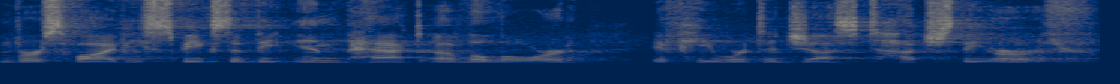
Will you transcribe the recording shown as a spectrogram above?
In verse 5, he speaks of the impact of the Lord if he were to just touch the earth.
